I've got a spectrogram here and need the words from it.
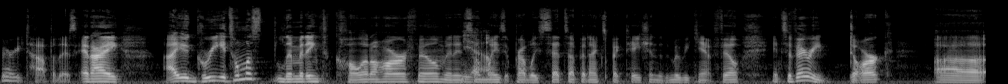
very top of this. And I I agree. It's almost limiting to call it a horror film, and in some ways, it probably sets up an expectation that the movie can't fill. It's a very dark, uh,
